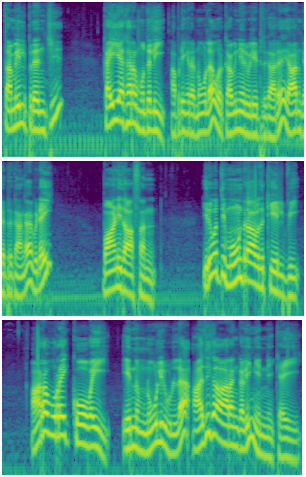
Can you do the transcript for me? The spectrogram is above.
தமிழ் பிரெஞ்சு கையகர முதலி அப்படிங்கிற நூலை ஒரு கவிஞர் வெளியிட்டிருக்காரு. யாருன்னு கேட்டிருக்காங்க? விடை வாணிதாசன். இருபத்தி மூன்றாவது கேள்வி அறவுரைக்கோவை என்னும் நூலில் உள்ள அதிகாரங்களின் எண்ணிக்கை.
